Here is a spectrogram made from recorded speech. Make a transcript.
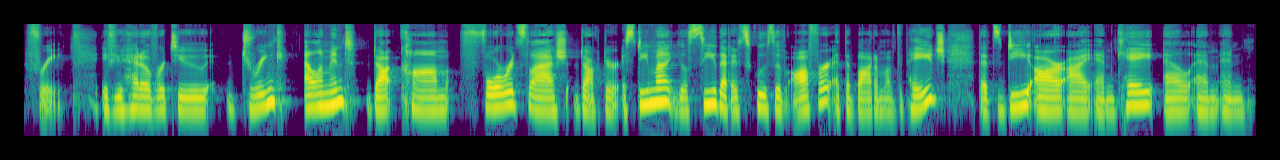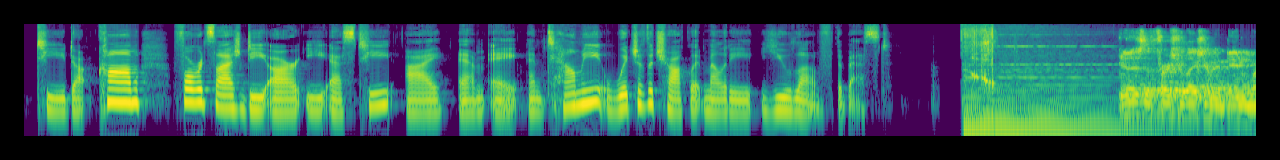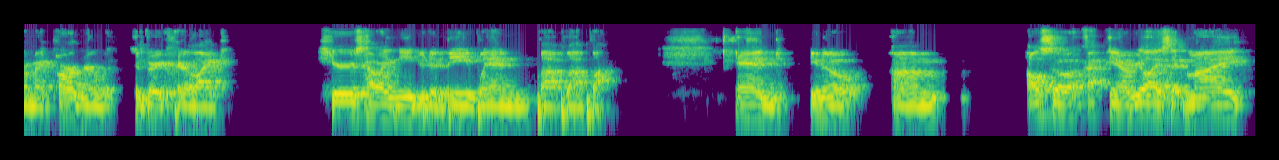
free. If you head over to drinkelement.com forward slash Dr. Estima, you'll see that exclusive offer at the bottom of the page. That's D R I N K L M N T dot com forward slash D R E S T I M A. And tell me which of the chocolate melody you love the best. You know, this is the first relationship I've been where my partner is very clear, like, here's how I need you to be when blah, blah, blah. And, you know, um, also, you know, I realize that my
